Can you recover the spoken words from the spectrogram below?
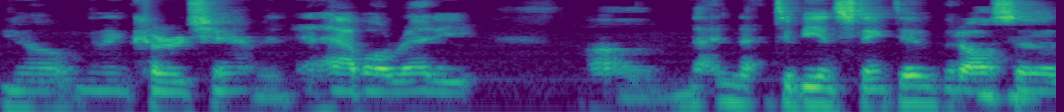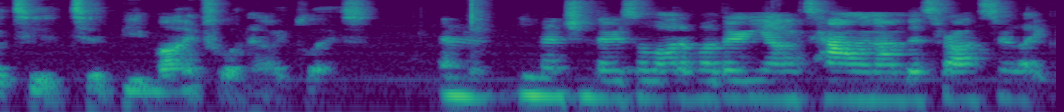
you know, I'm going to encourage him and, and have already um, not, not to be instinctive, but also to, to be mindful in how he plays. And you mentioned there's a lot of other young talent on this roster, like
